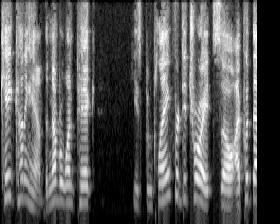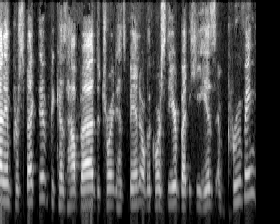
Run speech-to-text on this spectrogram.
Cade Cunningham, the number one pick He's been playing for Detroit, so I put that in perspective because how bad Detroit has been over the course of the year, but he is improving.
